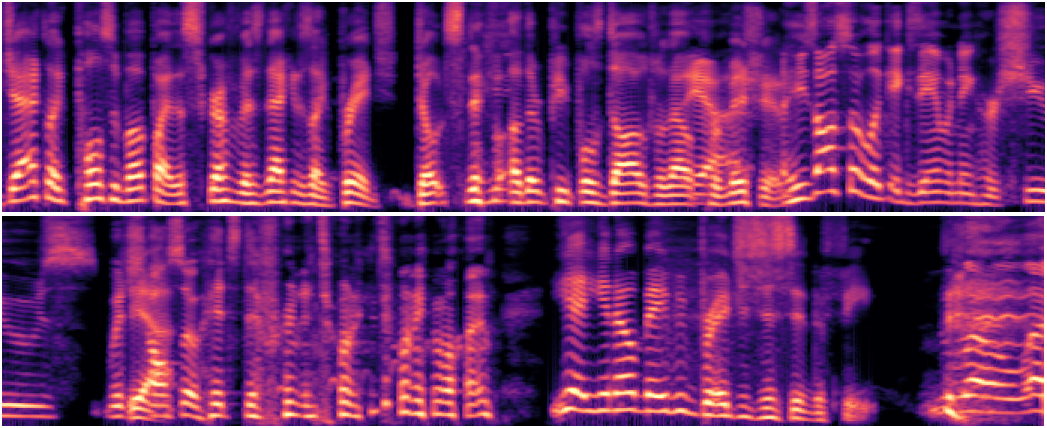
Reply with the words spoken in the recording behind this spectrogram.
Jack like pulls him up by the scruff of his neck and is like, "Bridge, don't sniff other people's dogs without Yeah. permission." He's also like examining her shoes, which Yeah. also hits different in 2021. yeah, you know, maybe Bridge is just in defeat. Well, I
